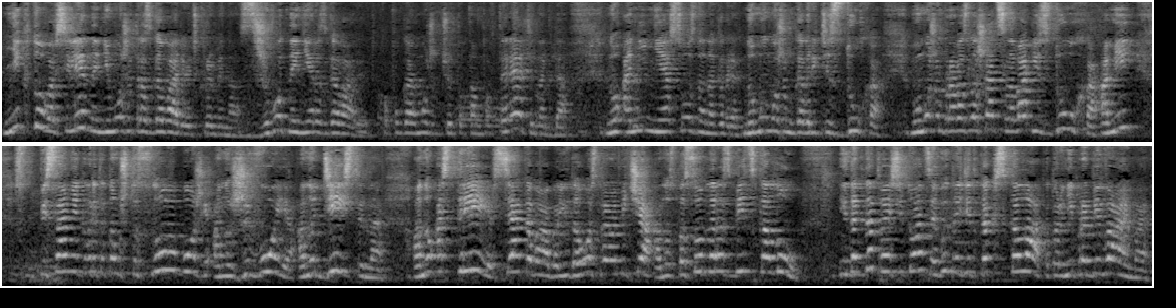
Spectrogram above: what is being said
Никто во Вселенной не может разговаривать, кроме нас. Животные не разговаривают. Попугай может что-то там повторять иногда, но они неосознанно говорят. Но мы можем говорить из Духа. Мы можем провозглашать слова из Духа. Аминь. Писание говорит о том, что Слово Божье, оно живое, оно действенное, оно острее всякого обоюдоострого меча, оно способно разбить скалу. Иногда твоя ситуация выглядит как скала, которая непробиваемая.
